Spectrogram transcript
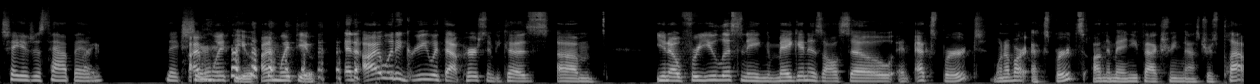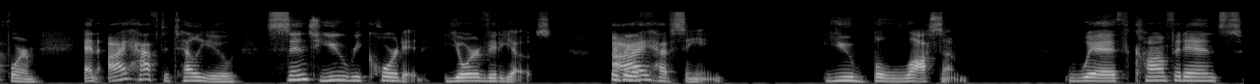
changes happen. Right. Next year. I'm with you. I'm with you. And I would agree with that person because um you know, for you listening, Meaghan is also an expert, one of our experts on the Manufacturing Masters platform. And I have to tell you, since you recorded your videos, mm-hmm. I have seen you blossom with confidence,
